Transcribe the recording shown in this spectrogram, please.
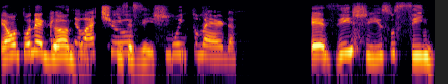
Eu não tô negando Eu acho que isso existe. muito merda. Existe isso sim.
